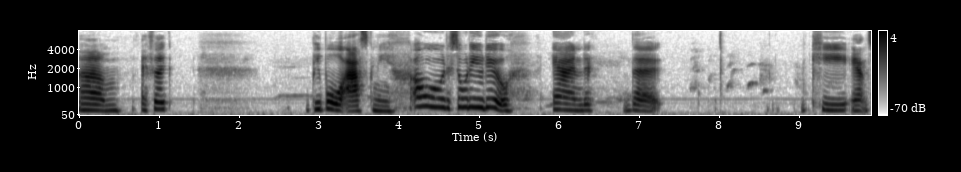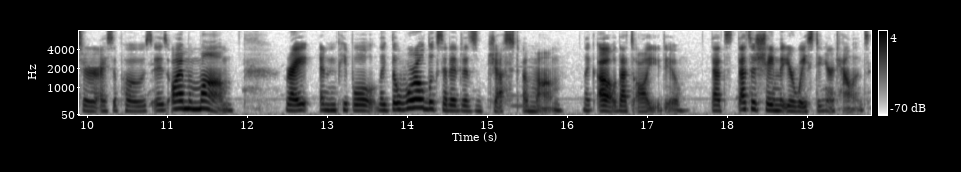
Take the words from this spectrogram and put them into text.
Um, I feel like people will ask me, "Oh, so what do you do?" And the key answer, I suppose, is, oh, I'm a mom, right? And people, like, the world looks at it as just a mom. Like, oh, that's all you do. That's that's a shame that you're wasting your talents.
